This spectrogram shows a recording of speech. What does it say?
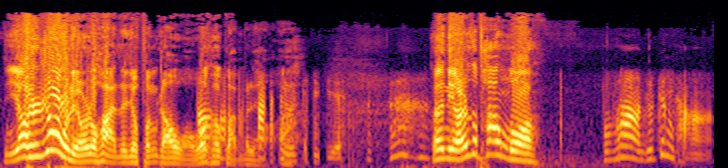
你要是肉瘤的话，那就甭找我，我可管不了。有区别。呃，你儿子胖不？不胖，就正常。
